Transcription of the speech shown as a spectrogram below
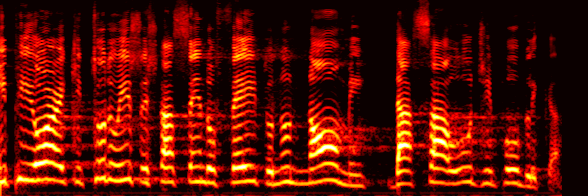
E pior é que tudo isso está sendo feito no nome da saúde pública.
